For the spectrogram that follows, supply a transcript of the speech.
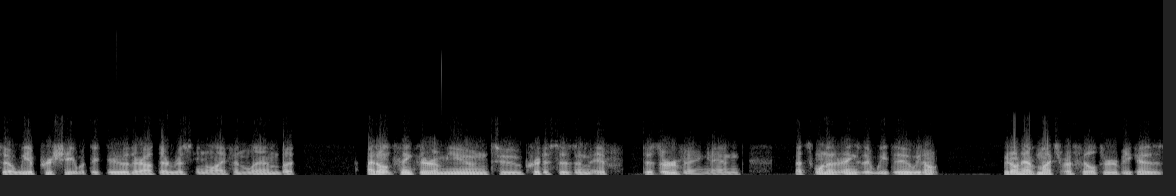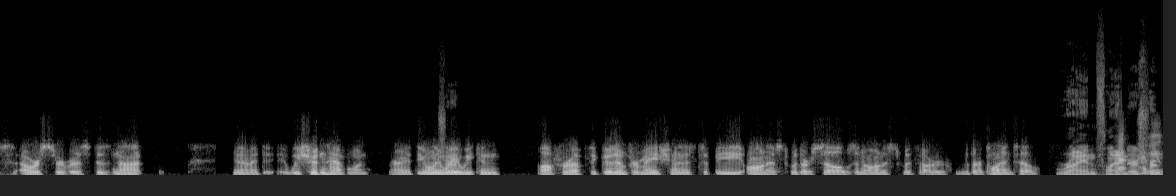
So we appreciate what they do. They're out there risking life and limb, but I don't think they're immune to criticism if deserving. And that's one of the things that we do. We don't we don't have much of a filter because our service does not, you know, it, we shouldn't have one, right? The only sure. way we can offer up the good information is to be honest with ourselves and honest with our with our clientele. Ryan Flanders have from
